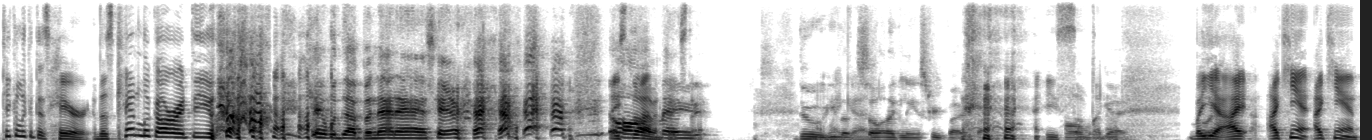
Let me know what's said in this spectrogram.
take a look at this hair. Does Ken look all right to you? Came with that banana ass hair. They still oh, haven't fixed that. Dude, Oh he looks God. so ugly in Street Fighter. He's oh my something. god. But But- yeah, I I can't I can't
